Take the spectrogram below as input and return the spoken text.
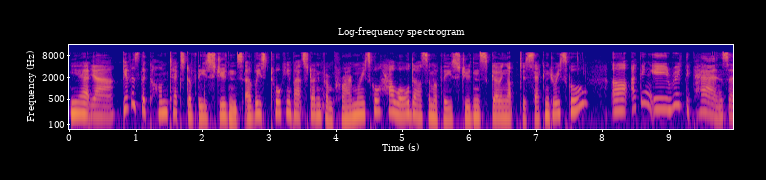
Yeah. Yeah. Give us the context of these students. Are we talking about starting from primary school? How old are some of these students going up to secondary school? Uh, I think it really depends uh,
